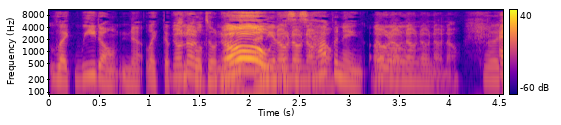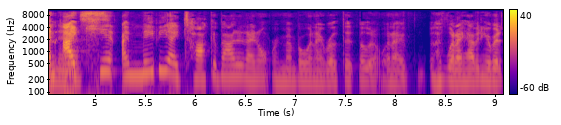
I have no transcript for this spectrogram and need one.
like we don't know. Like the no, people no, don't no, know any of no, this no, is no, happening. No, no, Oh, no, no, no, no. And I goodness. can't. I maybe I talk about it. I don't remember when I wrote that. When I what I have in here, but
